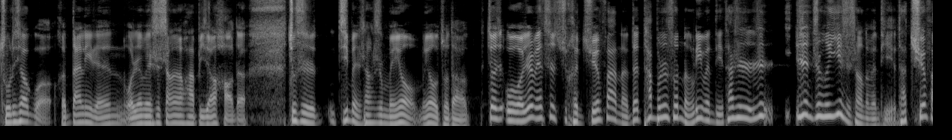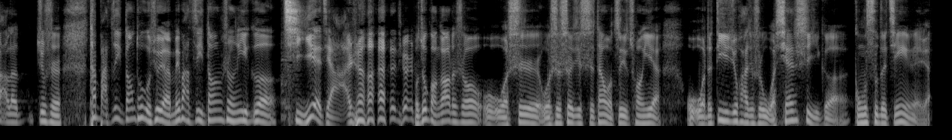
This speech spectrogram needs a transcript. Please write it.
助力效果和单立人，我认为是商业化比较好的，就是基本上是没有没有做到。就是我认为是很缺乏的，但他不是说能力问题，他是认认知和意识上的问题，他缺乏了，就是他把自己当脱口秀演员，没把自己当成一个企业家，是吧？就是我做广告的时候，我我是我是设计师，但我自己创业，我我的第一句话就是我先是一个公司的经营人员。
